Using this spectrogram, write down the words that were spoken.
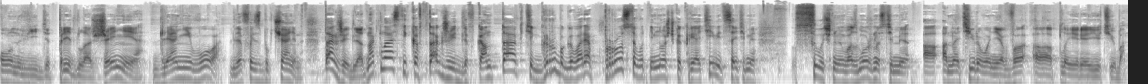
Он видит предложение для него, для фейсбукчанина. Также и для одноклассников, также и для ВКонтакте. Грубо говоря, просто вот немножечко креативить с этими ссылочными возможностями а, аннотирования в а, плеере YouTube.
